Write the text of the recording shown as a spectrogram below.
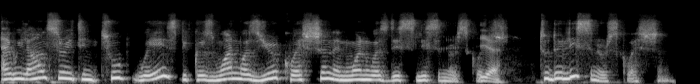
I will answer it in two ways because one was your question and one was this listener's question. Yeah. To the listener's question,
